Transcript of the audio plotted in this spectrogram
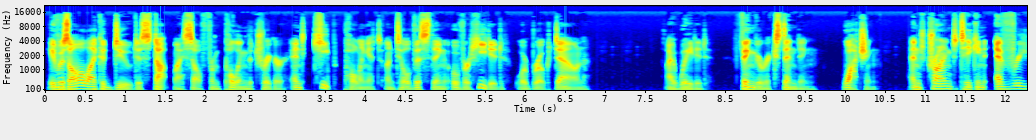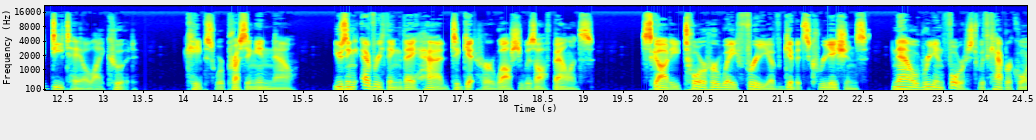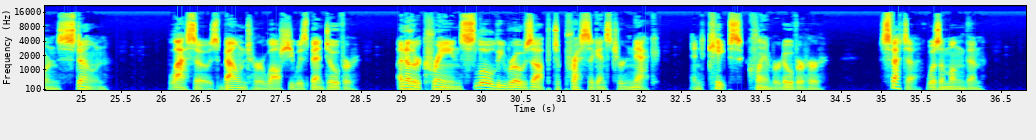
It was all I could do to stop myself from pulling the trigger and keep pulling it until this thing overheated or broke down. I waited, finger extending, watching, and trying to take in every detail I could. Capes were pressing in now, using everything they had to get her while she was off balance. Scathach tore her way free of Gibbet's creations, now reinforced with Capricorn's stone. Lassos bound her while she was bent over. Another crane slowly rose up to press against her neck, and capes clambered over her. Sveta was among them,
